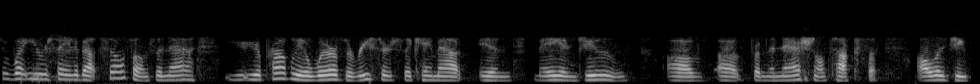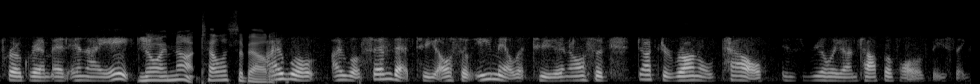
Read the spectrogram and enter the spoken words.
to what you were saying about cell phones, and you- you're probably aware of the research that came out in May and June of uh, from the National Toxicology Program at NIH. No, I'm not. Tell us about it. I will I will send that to you. Also email it to you, and also Dr. Ronald Powell is really on top of all of these things.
